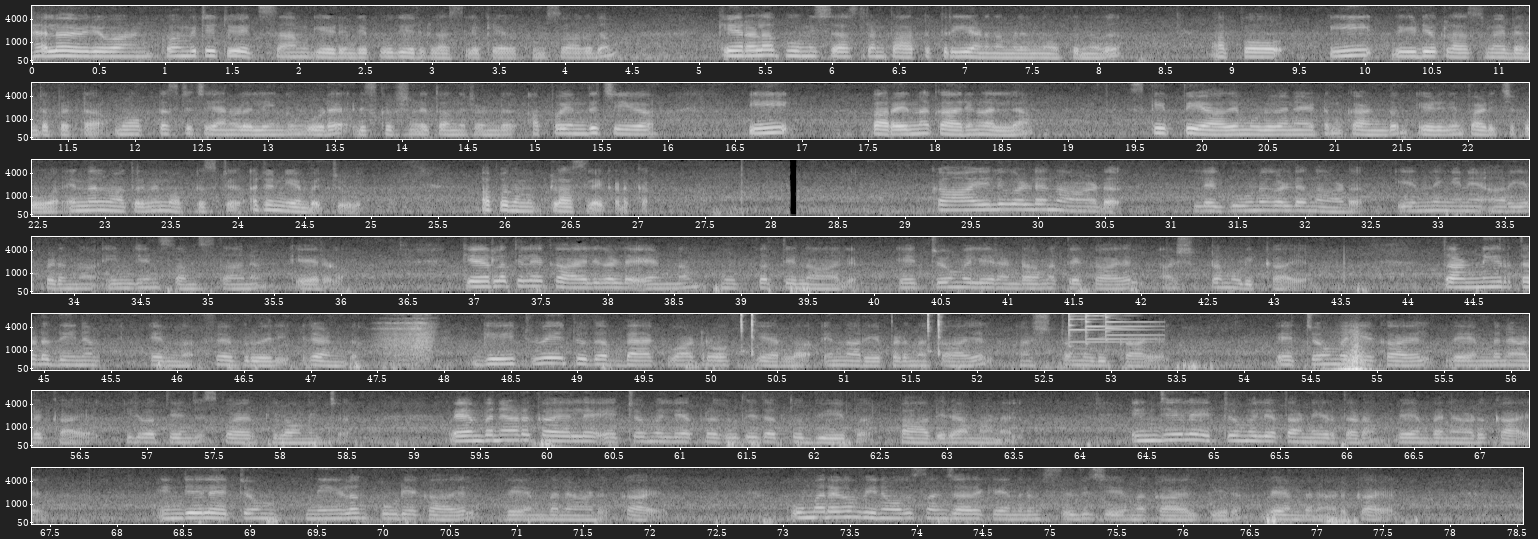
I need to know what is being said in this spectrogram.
Hello everyone competitive exam ഗൈഡിന്റെ പുതിയൊരു ക്ലാസ്സിലേക്ക് ഏവർക്കും സ്വാഗതം. കേരള ഭൂമിശാസ്ത്രം പാർട്ട് ത്രീ ആണ് നമ്മളിന്ന് നോക്കുന്നത്. അപ്പോൾ ഈ വീഡിയോ ക്ലാസ്സുമായി ബന്ധപ്പെട്ട മോക്ക് ടെസ്റ്റ് ചെയ്യാനുള്ള ലിങ്കും കൂടെ ഡിസ്ക്രിപ്ഷനിൽ തന്നിട്ടുണ്ട്. അപ്പോൾ എന്ത് ചെയ്യുക? ഈ പറയുന്ന കാര്യങ്ങളെല്ലാം സ്കിപ്പ് ചെയ്യാതെ മുഴുവനായിട്ടും കണ്ടും എഴുതിയും പഠിച്ചു പോവുക. എന്നാൽ മാത്രമേ മോക്ക് ടെസ്റ്റ് അറ്റൻഡ് ചെയ്യാൻ പറ്റുള്ളൂ. അപ്പോൾ നമുക്ക് ക്ലാസ്സിലേക്ക് കിടക്കാം. കായലുകളുടെ നാട് ലഗൂണുകളുടെ നാട് എന്നിങ്ങനെ അറിയപ്പെടുന്ന ഇന്ത്യൻ സംസ്ഥാനം കേരളം. കേരളത്തിലെ കായലുകളുടെ എണ്ണം മുപ്പത്തിനാല്. ഏറ്റവും വലിയ രണ്ടാമത്തെ കായൽ അഷ്ടമുടിക്കായൽ. തണ്ണീർത്തട ദിനം എന്ന് ഫെബ്രുവരി രണ്ട്. Gateway to the backwater of Kerala എന്നറിയപ്പെടുന്ന കായൽ അഷ്ടമുടിക്കായൽ. ഏറ്റവും വലിയ കായൽ വേമ്പനാട് കായൽ ഇരുപത്തിയഞ്ച് സ്ക്വയർ കിലോമീറ്റർ. വേമ്പനാട് കായലിലെ ഏറ്റവും വലിയ പ്രകൃതിദത്ത ദ്വീപ് പാതിര മണൽ. ഇന്ത്യയിലെ ഏറ്റവും വലിയ തണ്ണീർത്തടം വേമ്പനാട് കായൽ. ഇന്ത്യയിലെ ഏറ്റവും നീളം കൂടിയ കായൽ വേമ്പനാട് കായൽ. കുമരകം വിനോദസഞ്ചാര കേന്ദ്രം സ്ഥിതി ചെയ്യുന്ന കായൽ തീരം വേമ്പനാട് കായൽ.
